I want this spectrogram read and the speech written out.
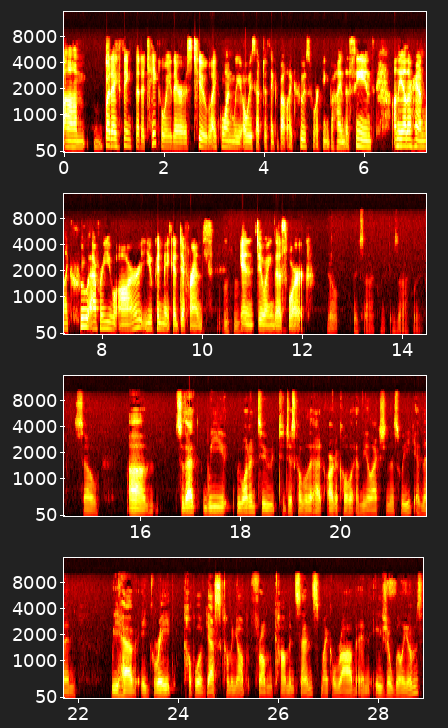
Um, but I think that a takeaway there is too, like one, we always have to think about like who's working behind the scenes. On the other hand, like whoever you are, you can make a difference mm-hmm. in doing this work. Yeah, exactly, exactly. So, um, so that we we wanted to to just cover that article and the election this week, and then we have a great couple of guests coming up from Common Sense, Michael Robb and Asia Williams,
